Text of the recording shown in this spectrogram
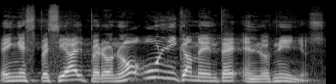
en especial, pero no únicamente en los niños.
